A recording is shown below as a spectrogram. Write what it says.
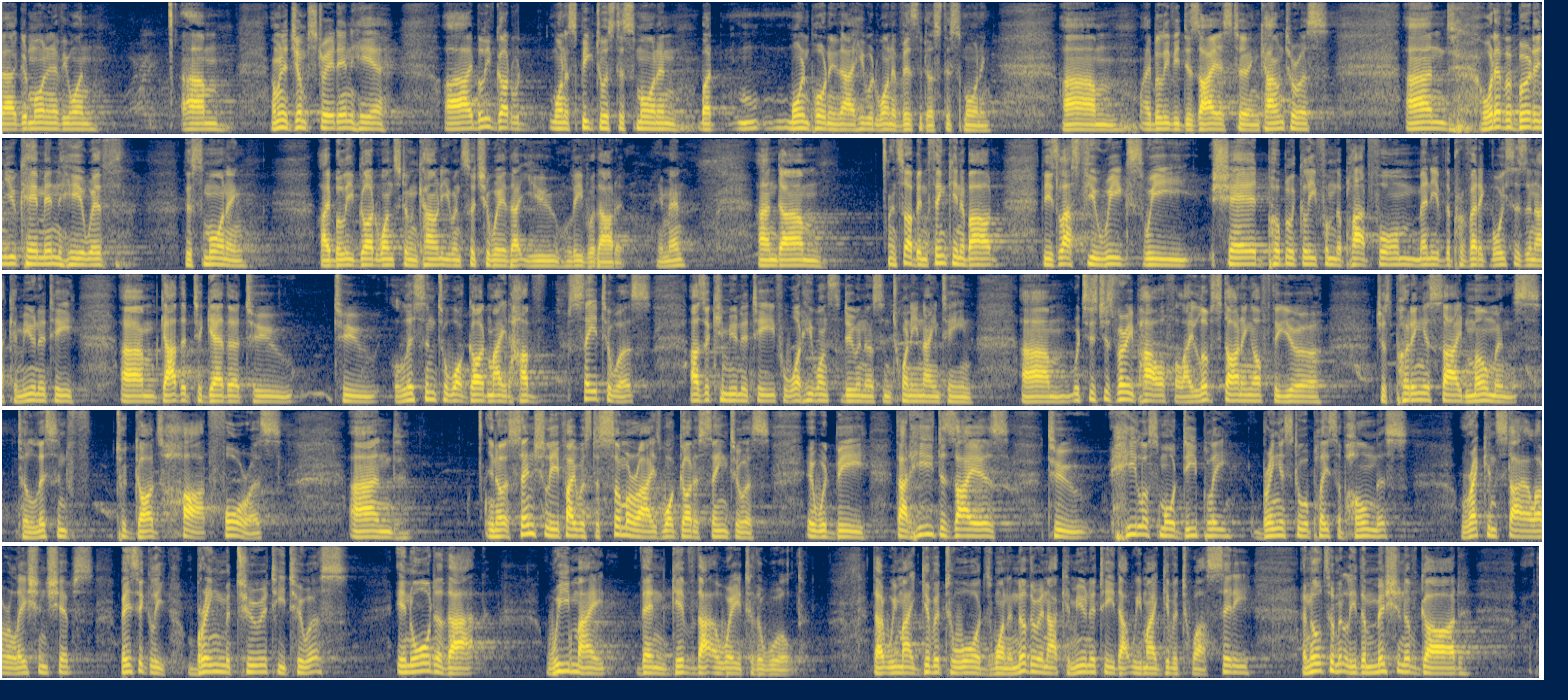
uh, good morning, everyone. Um, I'm going to jump straight in here. Uh, I believe God would want to speak to us this morning, but m- more importantly, that He would want to visit us this morning. Um, I believe He desires to encounter us. And whatever burden you came in here with this morning, I believe God wants to encounter you in such a way that you leave without it. Amen. And um, and so I've been thinking about these last few weeks. We shared publicly from the platform many of the prophetic voices in our community, um, gathered together to, to listen to what God might have say to us as a community for what He wants to do in us in 2019, um, which is just very powerful. I love starting off the year just putting aside moments to listen f- to God's heart for us and you know, essentially, if I was to summarize what God is saying to us, it would be that He desires to heal us more deeply, bring us to a place of wholeness, reconcile our relationships, basically bring maturity to us in order that we might then give that away to the world. That we might give it towards one another in our community, that we might give it to our city, and ultimately the mission of God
